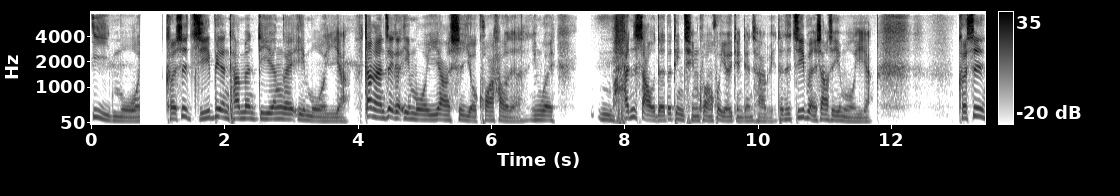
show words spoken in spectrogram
一模。可是即便他们 DNA 一模一样，当然这个一模一样是有括号的，因为嗯很少的特定情况会有一点点差别，但是基本上是一模一样。可是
